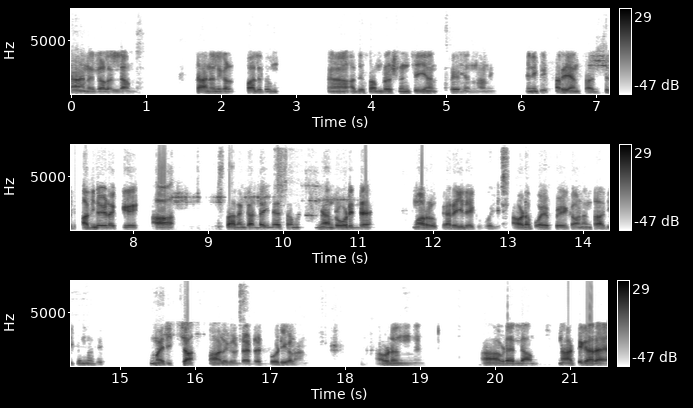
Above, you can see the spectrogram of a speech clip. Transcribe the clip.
ചാനലുകളെല്ലാം ചാനലുകൾ പലതും അത് സംപ്രേഷണം ചെയ്യാൻ കഴിയുമെന്നാണ് എനിക്ക് അറിയാൻ സാധിച്ചത്. അതിന്റെ ഇടയ്ക്ക് ആ സ്ഥലം കണ്ടതിന് ശേഷം ഞാൻ റോഡിന്റെ മറുകരയിലേക്ക് പോയി. അവിടെ പോയപ്പോഴേ കാണാൻ സാധിക്കുന്നത് മരിച്ച ആളുകളുടെ ഡെഡ് ബോഡികളാണ് അവിടെ നിന്ന് അവിടെ എല്ലാം നാട്ടുകാരായ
